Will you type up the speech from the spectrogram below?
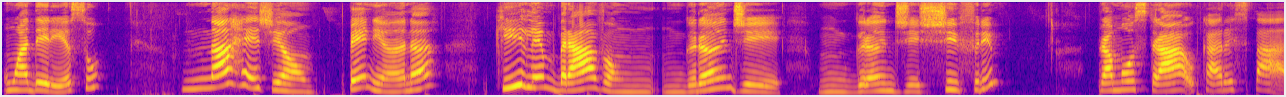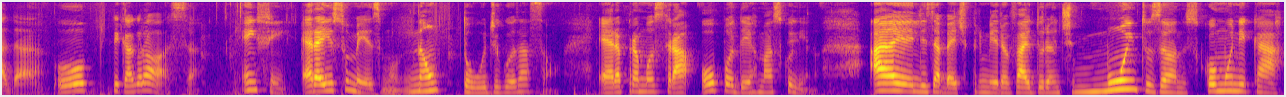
um adereço na região peniana que lembrava um, um grande um grande chifre para mostrar o cara espada ou pica grossa. Enfim, era isso mesmo, não tô de gozação. Era para mostrar o poder masculino. A Elizabeth I vai durante muitos anos comunicar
